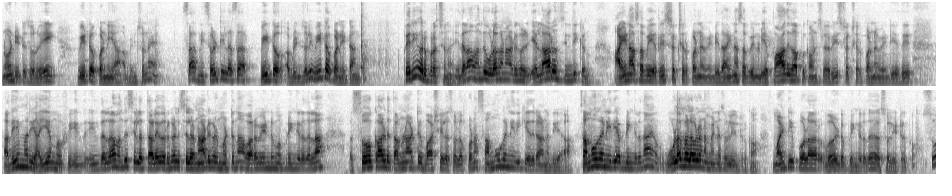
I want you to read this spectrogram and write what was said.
நோண்டிட்டு சொல்லு ஏய் வீட்டோ பண்ணியா? அப்படின்னு சொன்னேன் சார் நீ சொல்லிட்டில சார் வீட்டோ? அப்படின்னு சொல்லி வீட்டோ பண்ணிட்டாங்க. பெரிய ஒரு பிரச்சனை. இதெல்லாம் வந்து உலக நாடுகள் எல்லாரும் சிந்திக்கணும். ஐநா சபையை ரீஸ்ட்ரக்சர் பண்ண வேண்டியது ஐநா சபையினுடைய பாதுகாப்பு கவுன்சிலை ரீஸ்ட்ரக்சர் பண்ண வேண்டியது. அதே மாதிரி ஐஎம்எஃப் இது இதெல்லாம் வந்து சில தலைவர்கள் சில நாடுகள் மட்டும்தான் வர வேண்டும் அப்படிங்கிறதெல்லாம் சோ கால்டு தமிழ்நாட்டு பாஷையில் சொல்லப்போனால் சமூக நீதிக்கு எதிரானதுயா? சமூக நீதி அப்படிங்கிறது தான் உலக அளவில் நம்ம என்ன சொல்லிட்டு இருக்கோம்? மல்டி போலார் வேர்ல்டு அப்படிங்கிறத சொல்லிட்டு இருக்கோம். ஸோ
